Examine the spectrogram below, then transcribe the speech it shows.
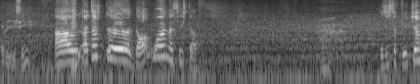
What do you see? Uh, I touched the dark one. I see stuff. Is this the future?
